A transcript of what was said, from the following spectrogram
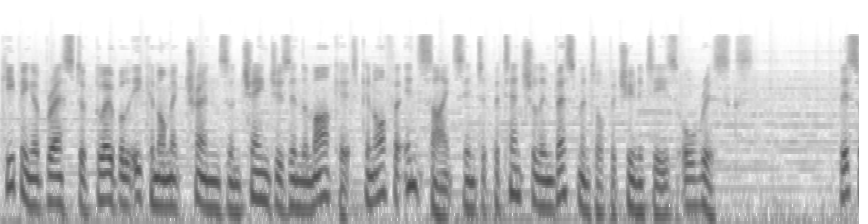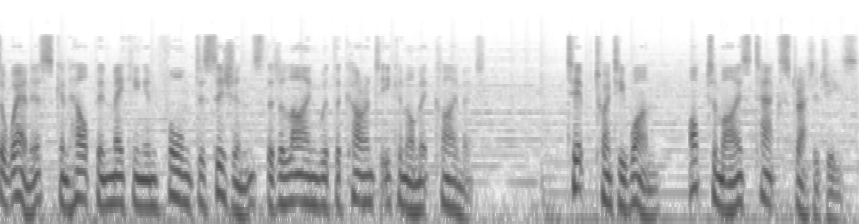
Keeping abreast of global economic trends and changes in the market can offer insights into potential investment opportunities or risks. This awareness can help in making informed decisions that align with the current economic climate. Tip 21. Optimize tax strategies.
